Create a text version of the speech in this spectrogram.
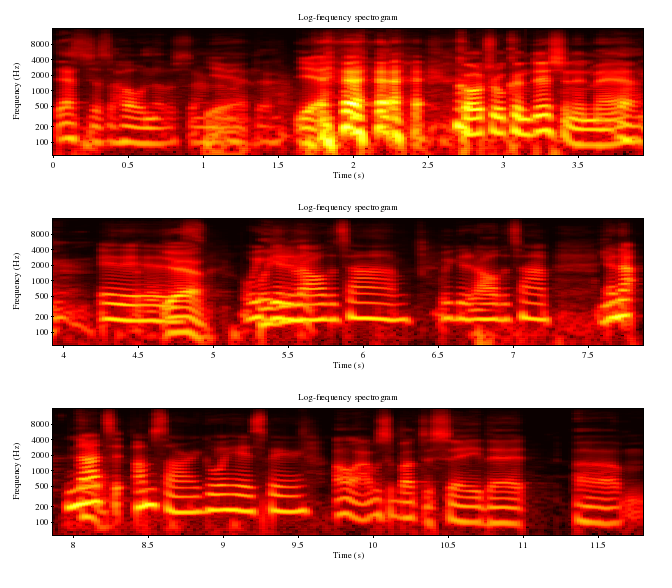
That's just a whole nother sermon Yeah. right there. Yeah. Cultural conditioning, man. It is. Yeah. We Well, get it know- all the time. We get it all the time. And know- I, not oh. to, I'm sorry. Go ahead, Sperry. Oh, I was about to say that um,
